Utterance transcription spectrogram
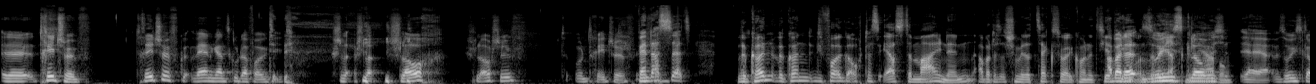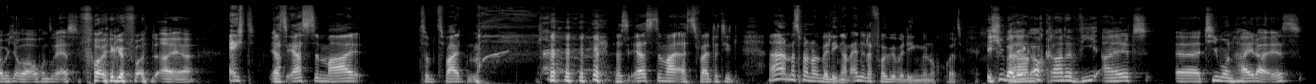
Äh, Tretschiff. Tretschiff wäre ein ganz guter Folgentitel. Schla Schla Schlauch, Schlauchschiff und Tretschiff. Wenn das jetzt. Wir können, wir können die Folge auch das erste Mal nennen, aber das ist schon wieder sexuell konnotiert. aber da, so hieß, glaube ich, ja, ja, so hieß, glaube ich, aber auch unsere erste Folge, von daher. Echt? Das erste Mal zum zweiten Mal. das erste Mal als zweiter Titel. Ah, müssen wir noch überlegen. Am Ende der Folge überlegen wir noch kurz. Ich überlege Ähm, auch gerade, wie alt äh, Timon Haider ist,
